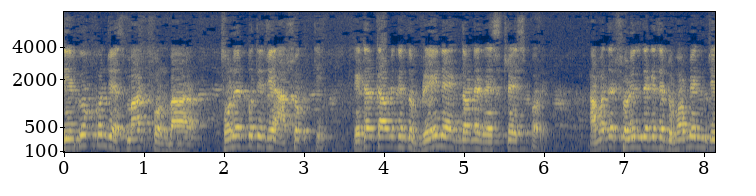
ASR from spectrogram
দীর্ঘক্ষণ যে স্মার্টফোন বা ফোনের প্রতি যে আসক্তি, এটার কারণে কিন্তু ব্রেইনে এক ধরনের স্ট্রেস পড়ে। আমাদের শরীর থেকে যে ডোপামিন যে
